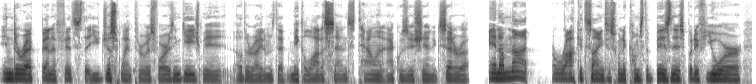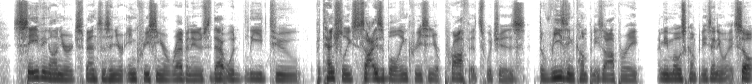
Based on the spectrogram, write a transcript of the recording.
indirect benefits that you just went through as far as engagement and other items that make a lot of sense, talent acquisition, etc. And I'm not a rocket scientist when it comes to business, but if you're saving on your expenses and you're increasing your revenues, that would lead to potentially sizable increase in your profits, which is the reason companies operate. I mean, most companies anyway. So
